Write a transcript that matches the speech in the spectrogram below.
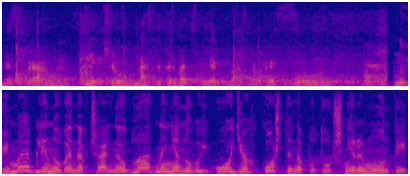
несправне. Нічого, у нас тепер бачите, як гарно, красиво. Нові меблі, нове навчальне обладнання, новий одяг, кошти на поточні ремонти.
